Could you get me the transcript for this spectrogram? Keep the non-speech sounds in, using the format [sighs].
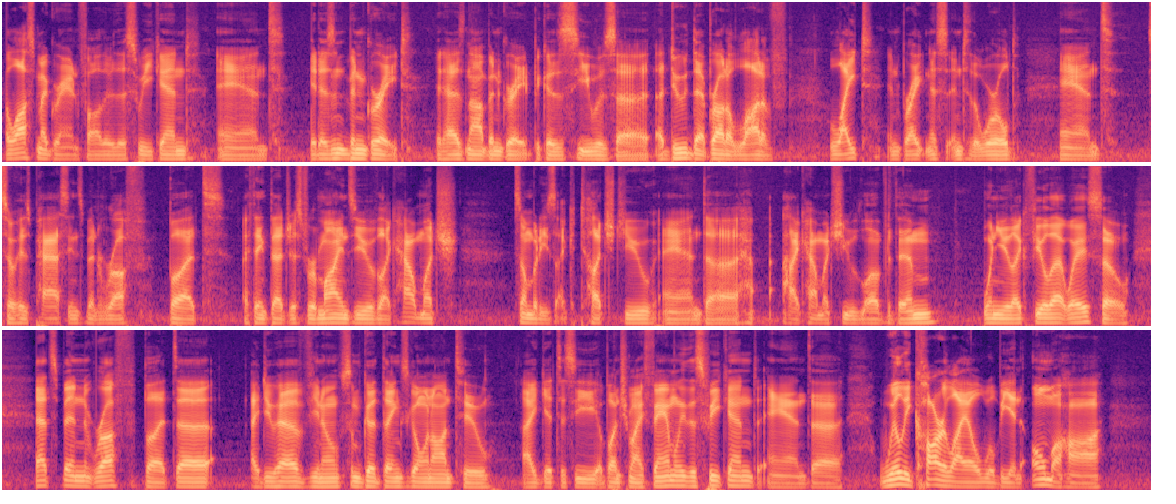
I lost my grandfather this weekend, and it hasn't been great. It has not been great because he was uh, a dude that brought a lot of light and brightness into the world, and so his passing's been rough. But I think that just reminds you of like how much somebody's like touched you and uh, like how much you loved them when you like feel that way. So that's been rough, but uh, I do have you know some good things going on too. I get to see a bunch of my family this weekend, and uh, Willi Carlisle will be in Omaha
